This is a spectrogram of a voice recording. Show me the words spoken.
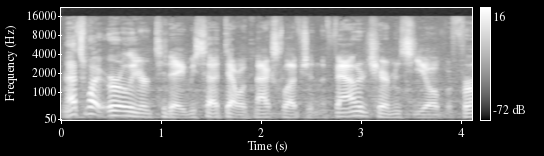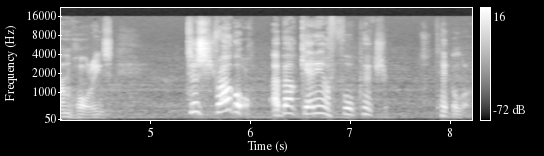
And that's why earlier today we sat down with Max Levchin, the founder, chairman, CEO of Affirm Holdings, to struggle about getting a full picture. So take a look.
